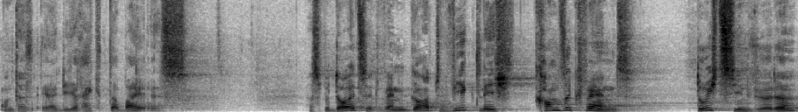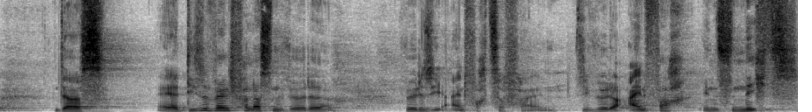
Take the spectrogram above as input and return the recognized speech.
und dass er direkt dabei ist. Das bedeutet, wenn Gott wirklich konsequent durchziehen würde, dass er diese Welt verlassen würde, würde sie einfach zerfallen. Sie würde einfach ins Nichts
